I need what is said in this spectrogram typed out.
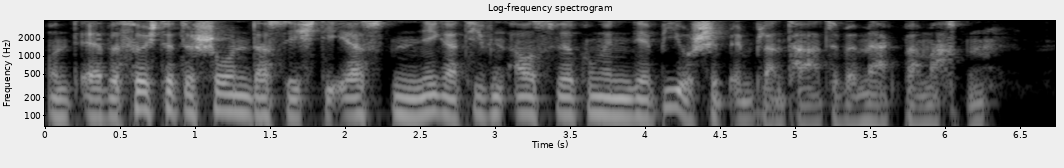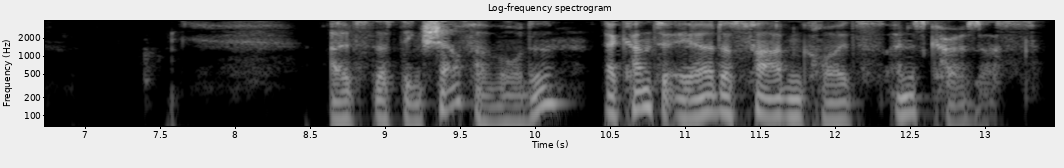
und er befürchtete schon, dass sich die ersten negativen Auswirkungen der Biochip-Implantate bemerkbar machten. Als das Ding schärfer wurde, erkannte er das Fadenkreuz eines Cursors.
